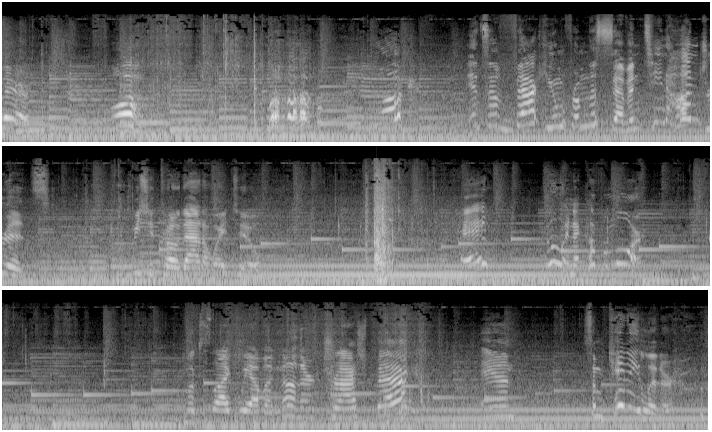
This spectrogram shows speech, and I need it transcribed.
There. Oh! Look! It's a vacuum from the 1700s. We should throw that away too. Okay. Ooh, and a couple more. Looks like we have another trash bag and some kitty litter.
